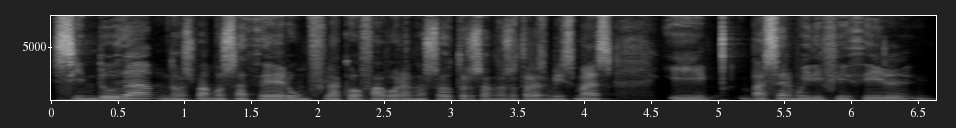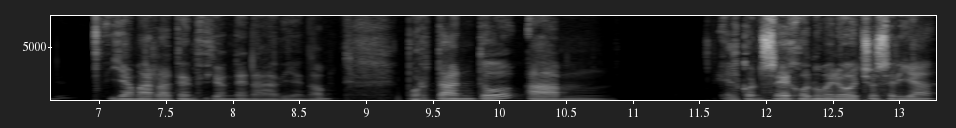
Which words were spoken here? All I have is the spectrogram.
sin duda nos vamos a hacer un flaco favor a nosotros, a nosotras mismas, y va a ser muy difícil llamar la atención de nadie. ¿no? Por tanto, el consejo número 8 sería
